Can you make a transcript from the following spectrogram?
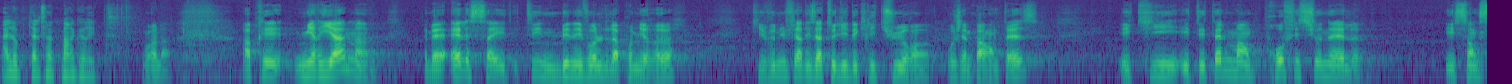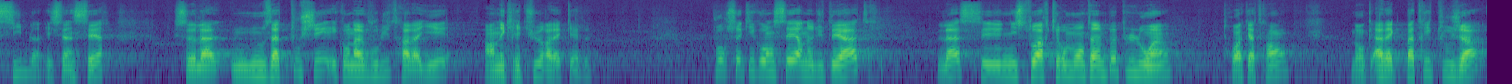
à l'hôpital Sainte-Marguerite. Voilà. Après, Myriam, eh ben, elle, ça a été une bénévole de la première heure, qui est venue faire des ateliers d'écriture aux J'aime Parenthèse. et qui était tellement professionnelle et sensible et sincère cela nous a touchés et qu'on a voulu travailler en écriture avec elle. Pour ce qui concerne du théâtre, là c'est une histoire qui remonte un peu plus loin, 3-4 ans, donc avec Patrick Touja,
